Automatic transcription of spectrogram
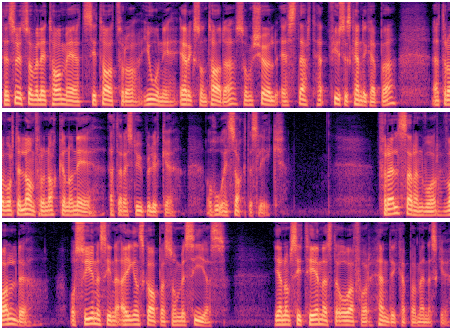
Til slutt så vil jeg ta med et sitat fra Joni Eriksson Tada, som sjøl er sterkt fysisk handikappa etter å ha blitt lam fra nakken og ned etter ei stupelykke, og hun har sagt det slik. Frelseren vår valgte å syne sine egenskaper som Messias gjennom si tjeneste overfor handikappa mennesker.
